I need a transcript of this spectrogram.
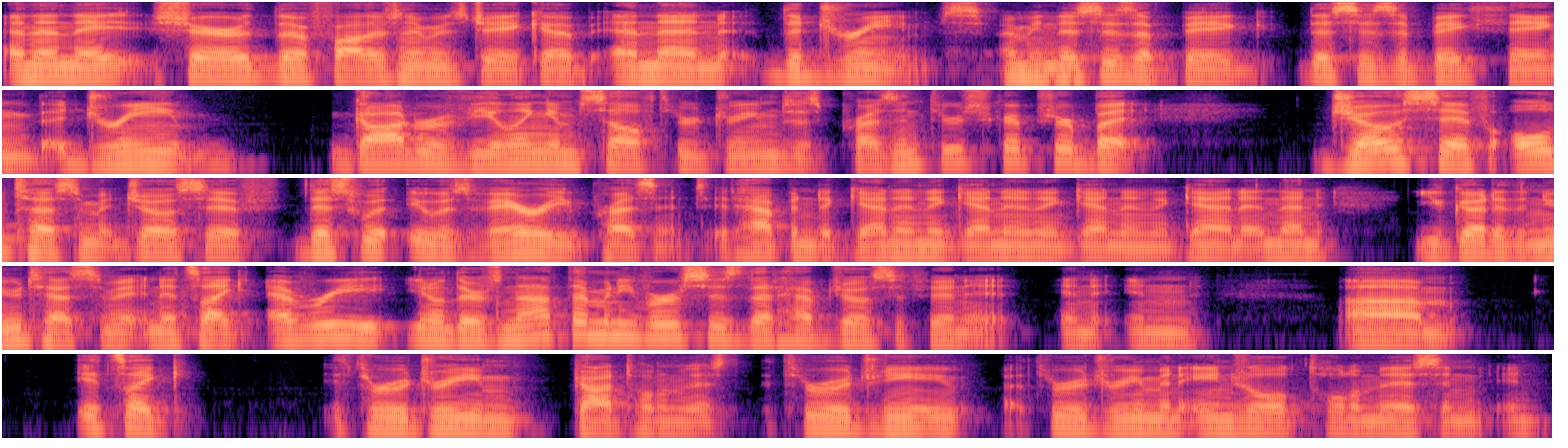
And then they shared the father's name was Jacob, and then the dreams. I mean, Mhm. this is a big this is a big thing. The dream God revealing Himself through dreams is present through Scripture, but Joseph, Old Testament Joseph, this was it was very present. It happened again and again and again and again. And then you go to the New Testament, and it's like every you know, there's not that many verses that have Joseph in it. In in um, it's like through a dream, God told him this. Through a dream, through a dream, an angel told him this, and, and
